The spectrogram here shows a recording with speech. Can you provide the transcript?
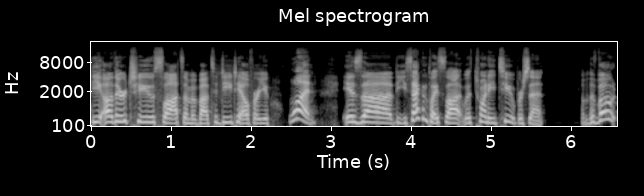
the other two slots I'm about to detail for you. One is uh, the second place slot with 22% of the vote.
